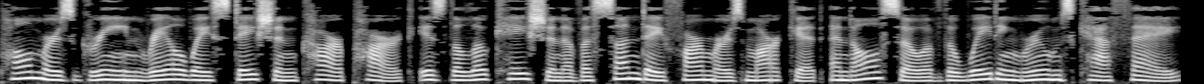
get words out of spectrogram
Palmer's Green Railway Station car park is the location of a Sunday farmers market and also of the Waiting Rooms Cafe,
